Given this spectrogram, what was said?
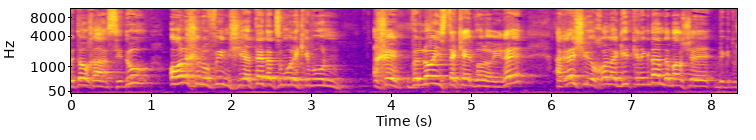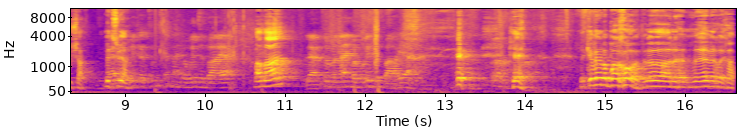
בתוך הסידור, או לחילופין שיטה את עצמו לכיוון אחר ולא יסתכל ולא יראה, הרי שהוא יכול להגיד כנגדם דבר שבקדושה. מצוין. מה מה? לעצום עיניים בברית זה בעיה. כן, נתכוון בברכות, לא מעבר לכך.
